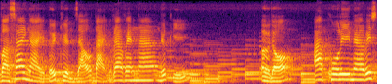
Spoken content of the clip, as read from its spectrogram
và sai ngài tới truyền giáo tại Ravenna, nước Ý. Ở đó, Apollinaris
